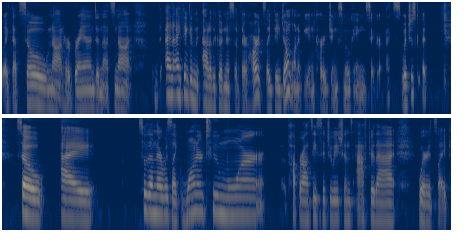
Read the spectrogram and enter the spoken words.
Like that's so not her brand and that's not and I think in out of the goodness of their hearts, like they don't want to be encouraging smoking cigarettes, which is good. So I so then there was like one or two more paparazzi situations after that where it's like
